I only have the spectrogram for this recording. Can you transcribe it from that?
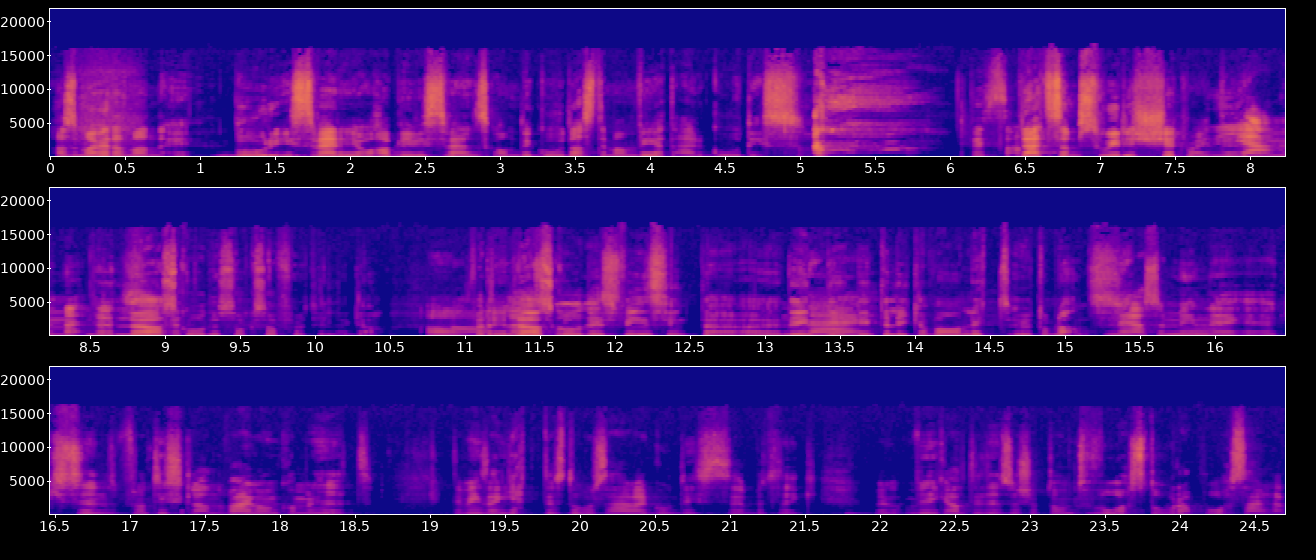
Alltså man vet att man eh, bor i Sverige och har blivit svensk om det godaste man vet är godis. Det är sant. That's some Swedish shit right there. Ja. Mm. Lösgodis också för att tillägga. Ja, För det, lösgodis. lösgodis finns inte. Det är, inte- det är inte lika vanligt utomlands. Nej, alltså min eh, kusin från Tyskland, varje gång hon kommer hit, det finns en jättestor så här godisbutik. Mm. Vi, vi gick alltid dit så köpte hon två stora påsar, här,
